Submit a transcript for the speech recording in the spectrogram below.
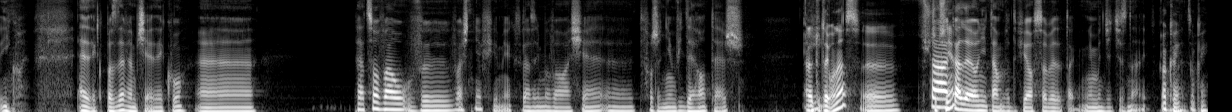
Igor Eryk, pozdrawiam cię Eryku, e, pracował w właśnie firmie, która zajmowała się e, tworzeniem wideo też. Ale I- tutaj u nas? e, W Szczecinie? Tak, ale oni tam w dwie osoby, tak nie będziecie znali. Okej, okej.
